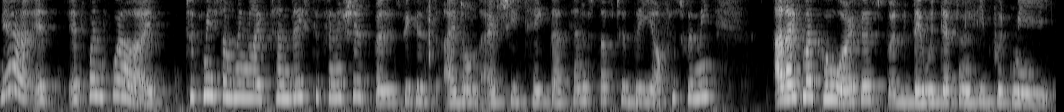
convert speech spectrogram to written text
yeah it it went well. It took me something like ten days to finish it, but it's because I don't actually take that kind of stuff to the office with me. I like my coworkers, but they would definitely put me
